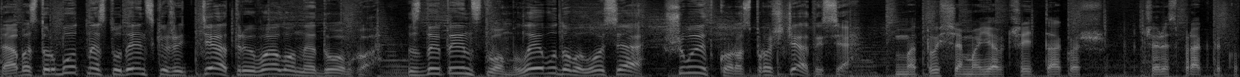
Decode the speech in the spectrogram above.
Та безтурботне студентське життя тривало недовго. З дитинством Леву довелося швидко розпрощатися. Матуся моя вчить також через практику.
